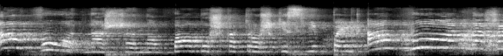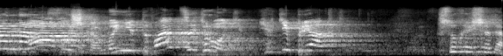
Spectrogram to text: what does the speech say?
А от наша на- бабушка трошки сліпенька. А от наша Настя. Бабушка, мені 20 років. Які прятки? Слухай сюди.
